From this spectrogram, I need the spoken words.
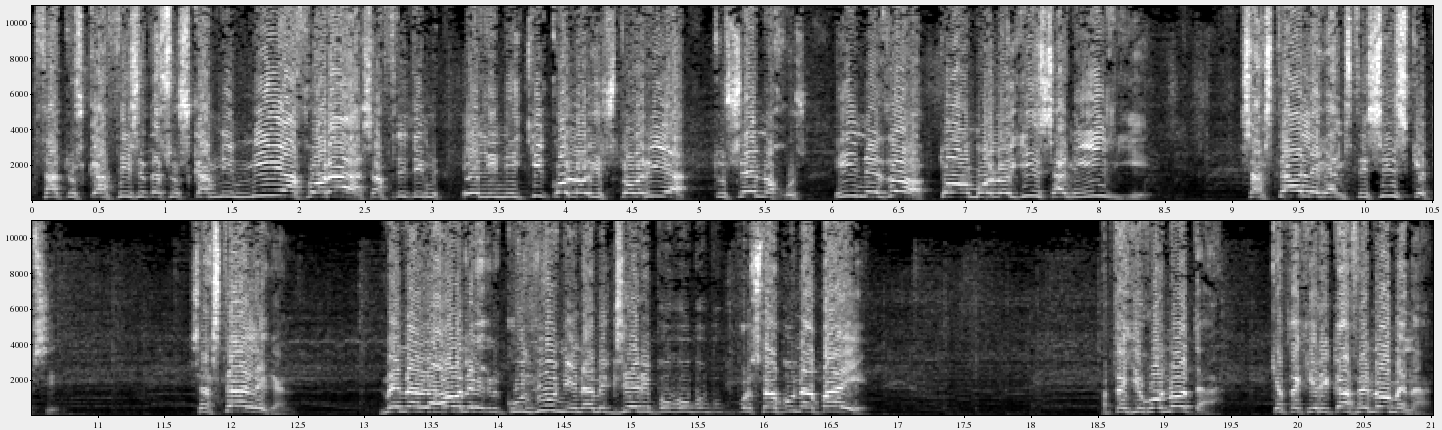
Θα τους καθίσετε στο σκαμνί μία φορά Σε αυτή την ελληνική κολοϊστορία Τους ένοχους. Είναι εδώ Το ομολογήσαν οι ίδιοι. Σας τα έλεγαν στη σύσκεψη. Σας τα έλεγαν Με ένα λαό κουδούνι Να μην ξέρει που, που, που, προς τα που να πάει. Από τα γεγονότα Και από τα καιρικά φαινόμενα.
